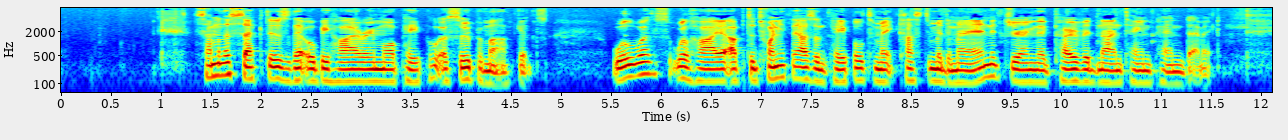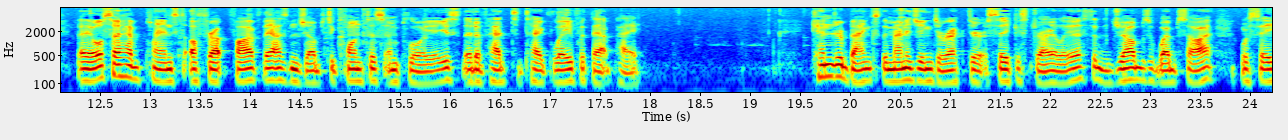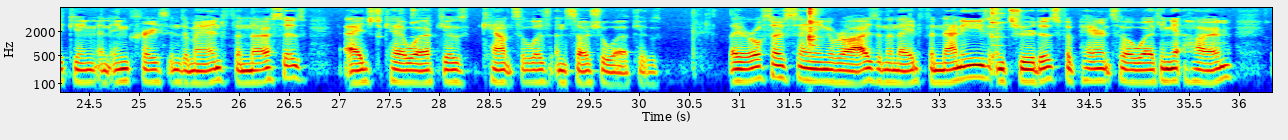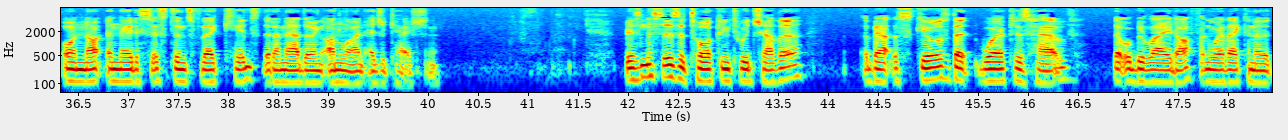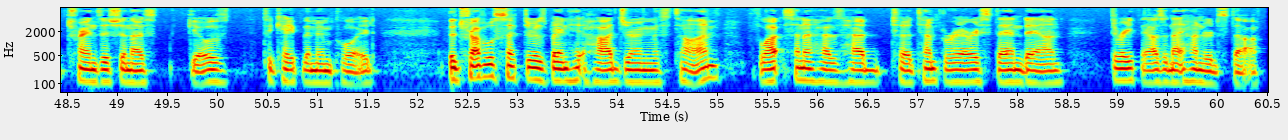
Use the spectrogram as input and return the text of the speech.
Some of the sectors that will be hiring more people are supermarkets. Woolworths will hire up to 20,000 people to meet customer demand during the COVID 19 pandemic. They also have plans to offer up 5,000 jobs to Qantas employees that have had to take leave without pay. Kendra Banks, the managing director at Seek Australia, said the jobs website was seeking an increase in demand for nurses, aged care workers, counsellors, and social workers. They are also seeing a rise in the need for nannies and tutors for parents who are working at home or not and need assistance for their kids that are now doing online education. Businesses are talking to each other about the skills that workers have that will be laid off and where they can uh, transition those skills to keep them employed. The travel sector has been hit hard during this time. Flight Centre has had to temporarily stand down 3,800 staff.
